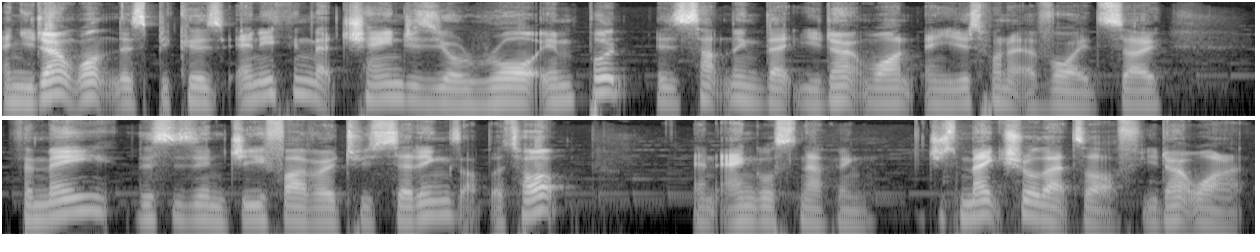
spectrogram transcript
And you don't want this because anything that changes your raw input is something that you don't want and you just want to avoid. So for me, this is in G502 settings up the top and angle snapping. Just make sure that's off. You don't want it.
